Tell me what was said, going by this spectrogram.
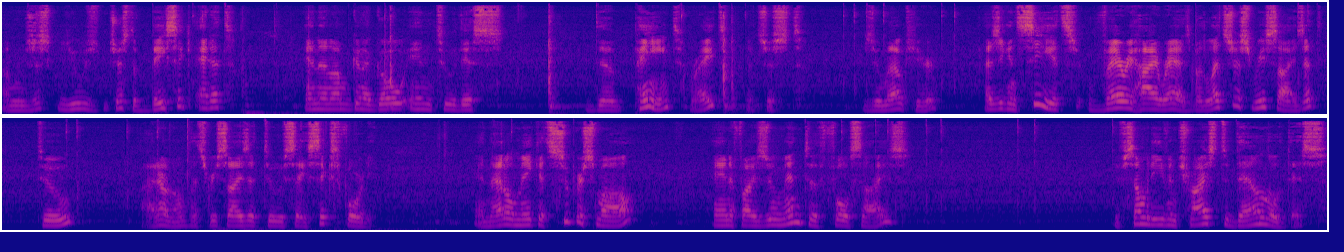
I'm going to just use just a basic edit and then I'm going to go into this the paint right? Let's just zoom out here. As you can see it's very high res but let's just resize it to I don't know let's resize it to say 640 and that'll make it super small. And if I zoom into full size if somebody even tries to download this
